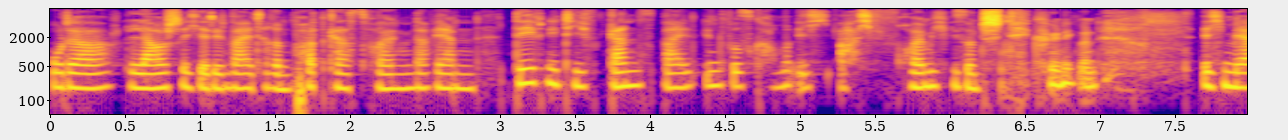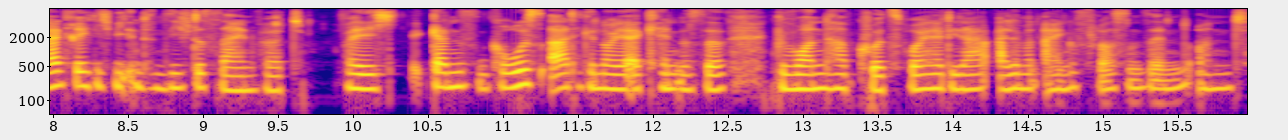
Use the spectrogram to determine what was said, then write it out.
oder lausche hier den weiteren Podcast-Folgen. Da werden definitiv ganz bald Infos kommen und ich, ach, ich freue mich wie so ein Schneekönig und ich merke richtig, wie intensiv das sein wird, weil ich ganz großartige neue Erkenntnisse gewonnen habe kurz vorher, die da alle mit eingeflossen sind und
